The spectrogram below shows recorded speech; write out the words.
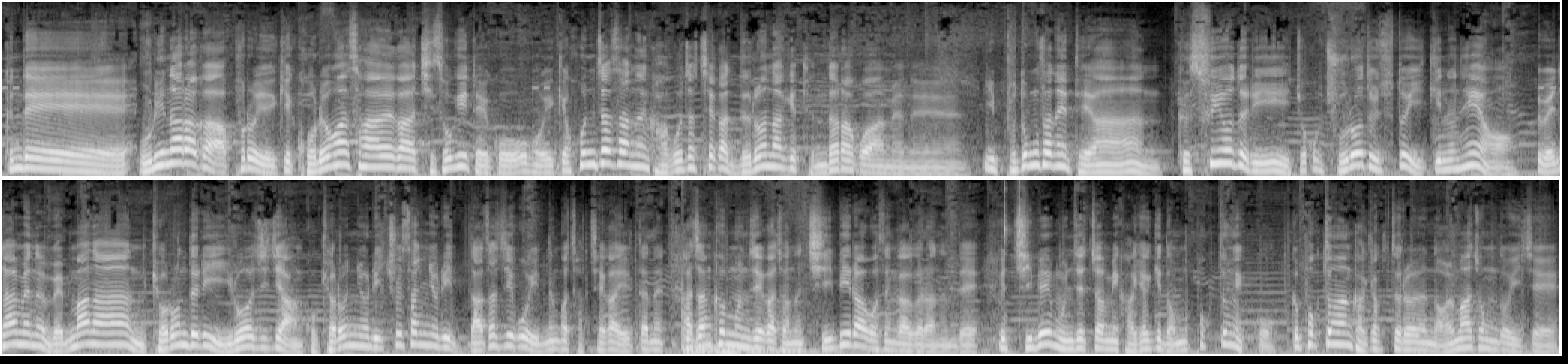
근데 우리나라가 앞으로 이렇게 고령화 사회가 지속이 되고 이렇게 혼자 사는 가구 자체가 늘어나게 된다라고 하면은 이 부동산에 대한 그 수요들이 조금 줄어들 수도 있기는 해요. 왜냐하면은 웬만한 결혼들이 이루어지지 않고 결혼율이 출산율이 낮아지고 있는 것 자체가 일단은 가장 큰 문제가 저는 집이라고 생각을 하는데 그 집의 문제점이 가격이 너무 폭등했고 그 폭등한 가격들은 얼마 정도 이제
